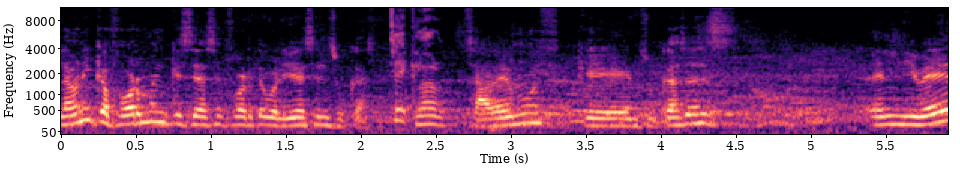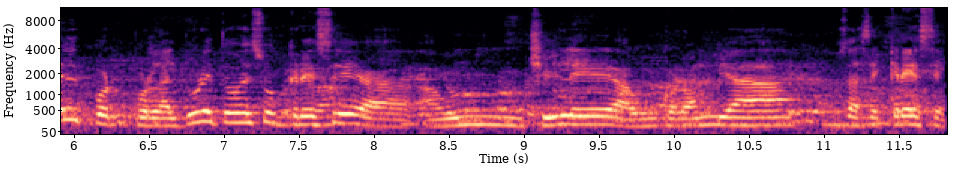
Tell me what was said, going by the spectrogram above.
La única forma en que se hace fuerte Bolivia es en su casa. Sí, claro. Sabemos que en su casa es el nivel por, por la altura y todo eso crece a, a un Chile, a un Colombia, o sea, se crece.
